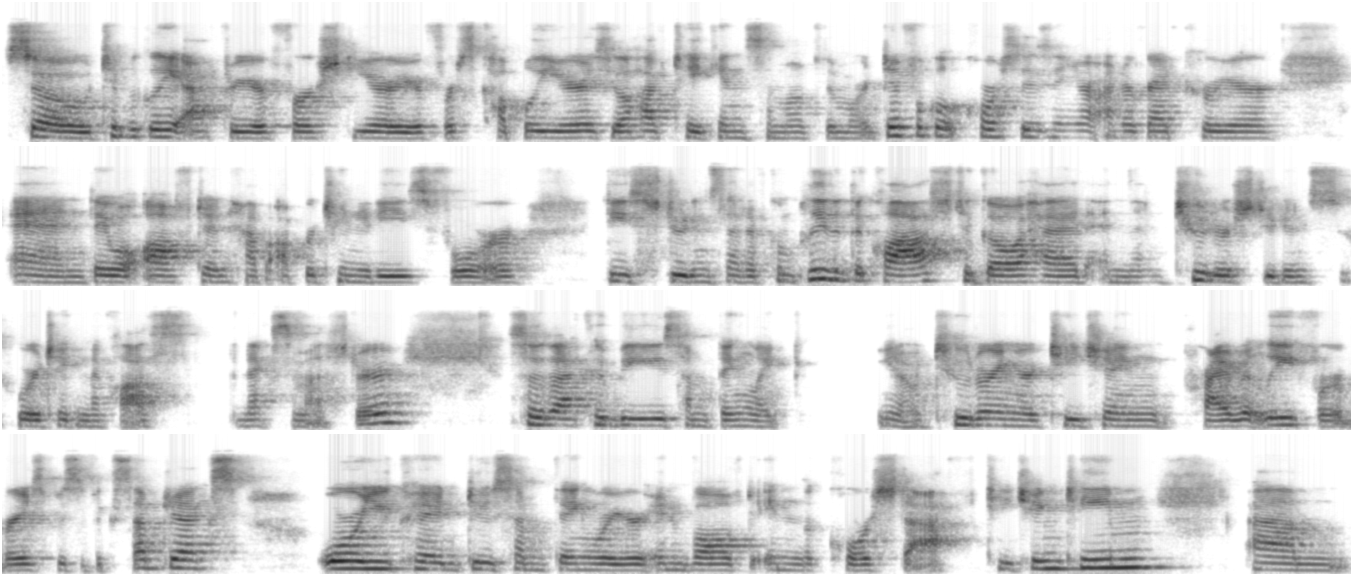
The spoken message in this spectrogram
So typically after your first year, your first couple years, you'll have taken some of the more difficult courses in your undergrad career, and they will often have opportunities for these students that have completed the class to go ahead and then tutor students who are taking the class the next semester. So that could be something like you know tutoring or teaching privately for very specific subjects or you could do something where you're involved in the core staff teaching team. Um,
